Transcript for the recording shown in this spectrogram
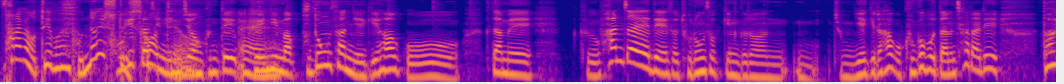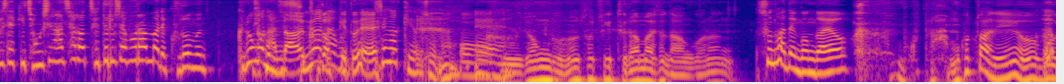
사람이 어떻게 보면 본능일 수도 있을 것 거기까지는 같아요. 인정. 근데 예. 괜히 막 부동산 얘기하고, 그 다음에 그 환자에 대해서 조롱 섞인 그런 음, 좀 얘기를 하고, 그거보다는 차라리 너이 새끼 정신 안 차려! 제대로 잡으란 말이야! 그러면 그런 건좀 아주 나을 것 같기도 해. 생각해요, 저는. 어. 예. 그 정도는 솔직히 드라마에서 나온 거는 순화된 건가요? 뭐 아무것도 아니에요. 뭐,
